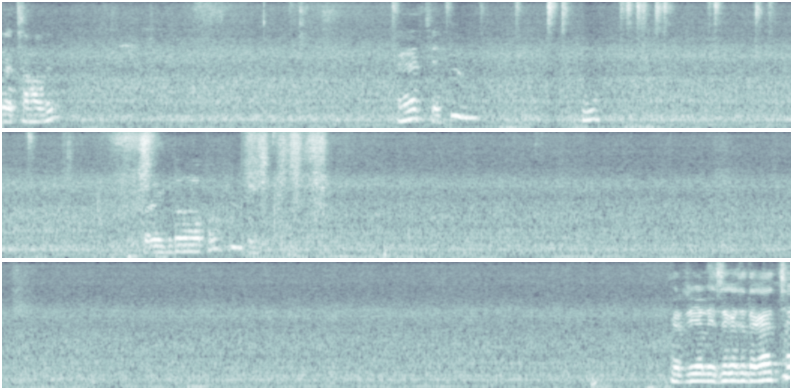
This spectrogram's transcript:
ব্যথা হবে। দেখা যাচ্ছে? এগুলোর মতো। ম্যাটেরিয়াল এসে গেছে দেখা যাচ্ছে?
